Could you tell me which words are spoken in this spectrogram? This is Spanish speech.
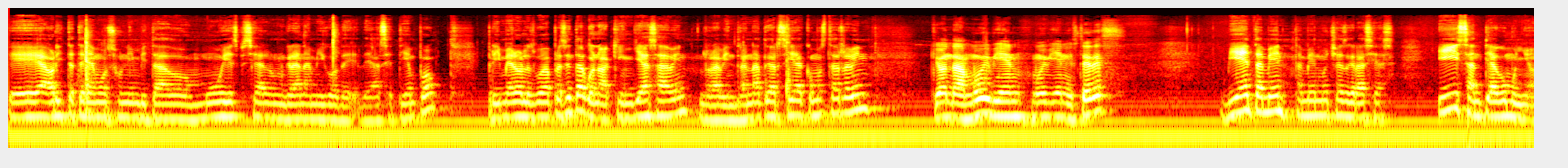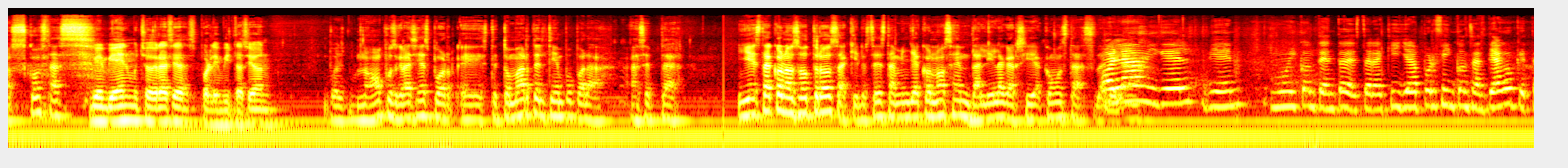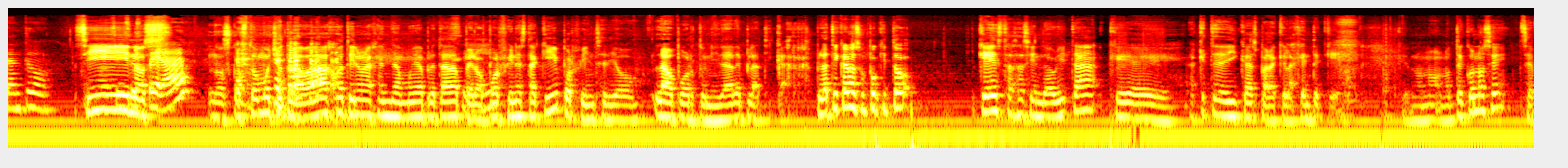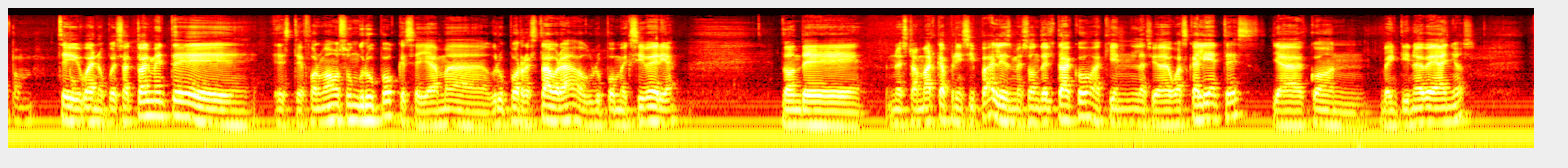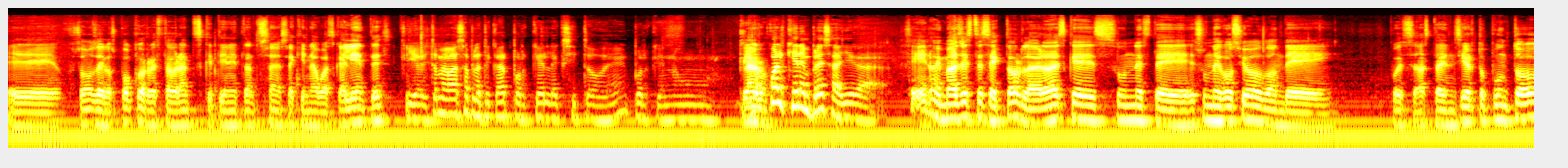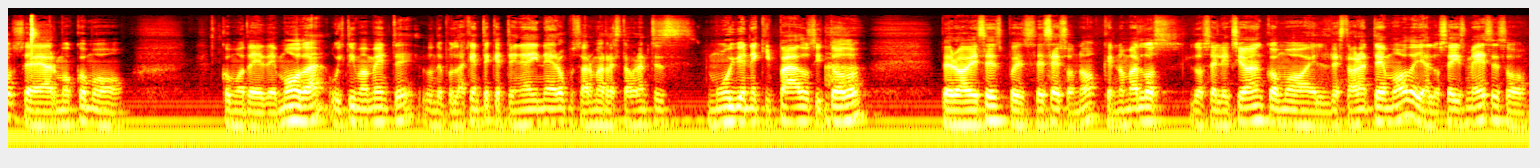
Eh, ahorita tenemos un invitado muy especial, un gran amigo de, hace tiempo. Primero les voy a presentar, bueno, a quien ya saben, Rabindranath García. ¿Cómo estás, Rabin? ¿Qué onda? Muy bien, muy bien. ¿Y ustedes? Bien, también, también muchas gracias. Y Santiago Muñoz, ¿cómo estás? Bien, bien, muchas gracias por la invitación. Pues no, pues gracias por este, tomarte el tiempo para aceptar. Y está con nosotros, a quien ustedes también ya conocen, Dalila García. ¿Cómo estás? Hola Miguel, bien, muy contenta de estar aquí ya por fin con Santiago, que tanto sí, nos, nos, costó mucho trabajo, tiene una agenda muy apretada, pero por fin está aquí, por fin se dio la oportunidad de platicar. Platícanos un poquito qué estás haciendo ahorita, qué, a qué te dedicas para que la gente que, no, no, no te conoce sepa. Sí, bueno, pues actualmente este, formamos un grupo que se llama Grupo Restaura o Grupo Mexiberia, donde nuestra marca principal es Mesón del Taco, aquí en la ciudad de Aguascalientes, ya con 29 años. Eh, somos de los pocos restaurantes que tienen tantos años aquí en Aguascalientes. Y ahorita me vas a platicar por qué el éxito, ¿eh? Porque no, claro. cualquier empresa llega. Sí, no, y más de este sector. La verdad es que es un, este, es un negocio donde, pues hasta en cierto punto se armó como como de, de, moda últimamente, donde pues la gente que tenía dinero pues arma restaurantes muy bien equipados y todo, pero a veces pues es eso, ¿no? Que nomás los, los seleccionan como el restaurante de moda y a los seis meses o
